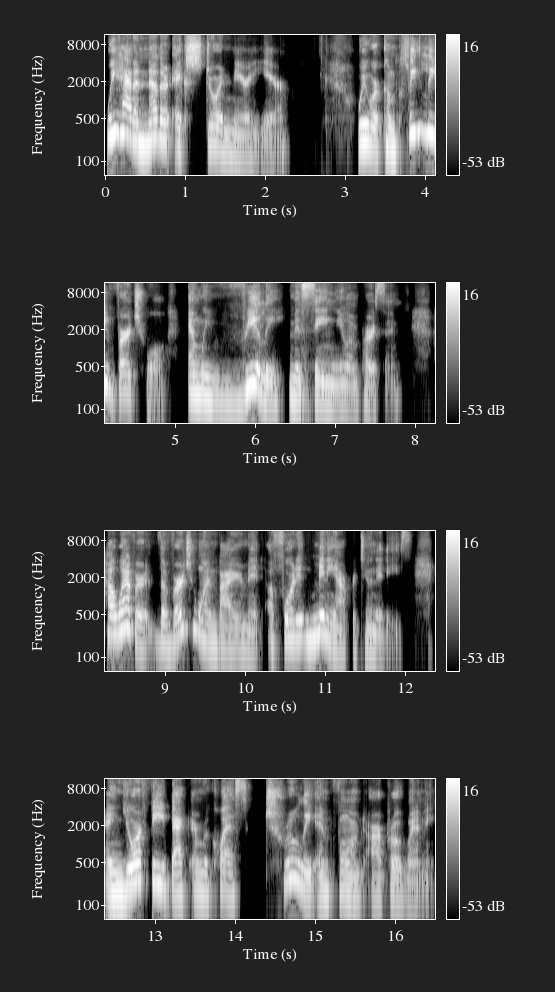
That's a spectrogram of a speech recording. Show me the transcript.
We had another extraordinary year. We were completely virtual and we really miss seeing you in person. However, the virtual environment afforded many opportunities and your feedback and requests truly informed our programming.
